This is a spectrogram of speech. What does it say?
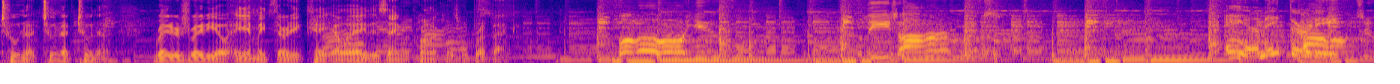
Tuna, tuna, tuna. Raiders Radio, AM 830 KLAA. the is Chronicles. We'll be right back. For you. These arms AM 830.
